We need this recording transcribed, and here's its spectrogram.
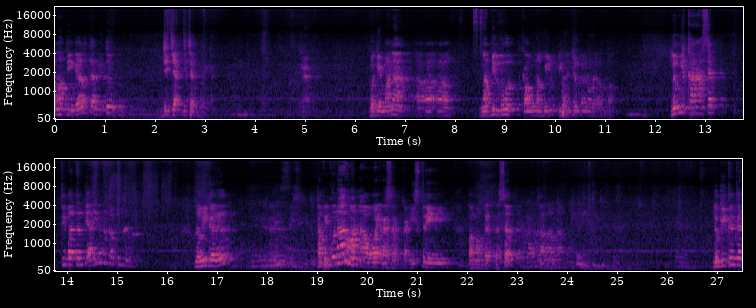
Allah tinggalkan itu jejak-jejak mereka. Ya. Bagaimana uh, uh, uh, Nabi Lut, kaum Nabi Lut dihancurkan oleh Allah. Leuwih karasep tiba tanti ayeuna kapungkur. Leuwih gara tapi kunaon awe resep ka istri, pamanggat resep kalala. Dugikeun ka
